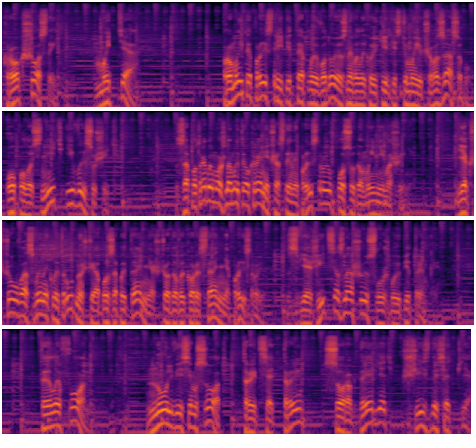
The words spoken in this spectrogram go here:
Крок 6. Миття. Промийте пристрій під теплою водою з невеликою кількістю миючого засобу, ополосніть і висушіть. За потреби можна мити окремі частини пристрою в посудомийній машині. Якщо у вас виникли труднощі або запитання щодо використання пристрою, зв'яжіться з нашою службою підтримки. Телефон 0800 33 49 65.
